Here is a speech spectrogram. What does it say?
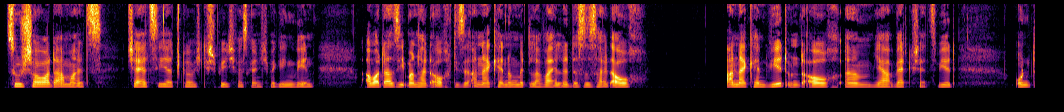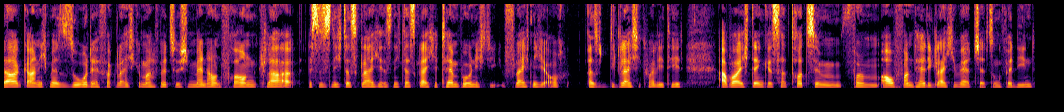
Zuschauer damals. Chelsea hat, glaube ich, gespielt. Ich weiß gar nicht mehr gegen wen. Aber da sieht man halt auch diese Anerkennung mittlerweile, dass es halt auch anerkannt wird und auch ähm, ja wertgeschätzt wird und da gar nicht mehr so der Vergleich gemacht wird zwischen Männern und Frauen. Klar, ist es nicht das gleiche, ist nicht das gleiche Tempo, nicht die, vielleicht nicht auch, also die gleiche Qualität, aber ich denke, es hat trotzdem vom Aufwand her die gleiche Wertschätzung verdient.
